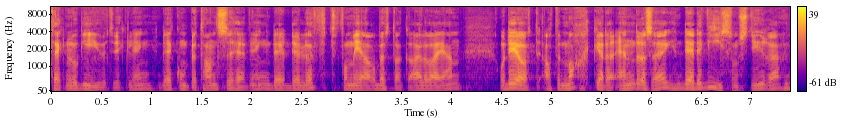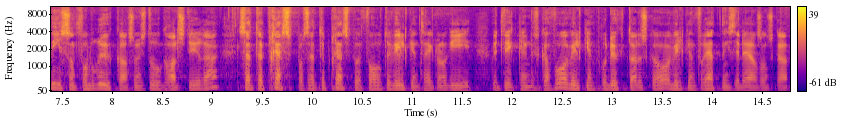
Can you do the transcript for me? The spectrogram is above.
teknologiutvikling. Det er kompetanseheving. Det, det er løft for mer arbeidstakere hele veien. Og det at, at markedet endrer seg, det er det vi som styrer. Vi som forbrukere som i stor grad styrer. Setter press på setter press på i forhold til hvilken teknologiutvikling du skal få, hvilke produkter du skal få, hvilken hvilke forretningsideer som skal,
